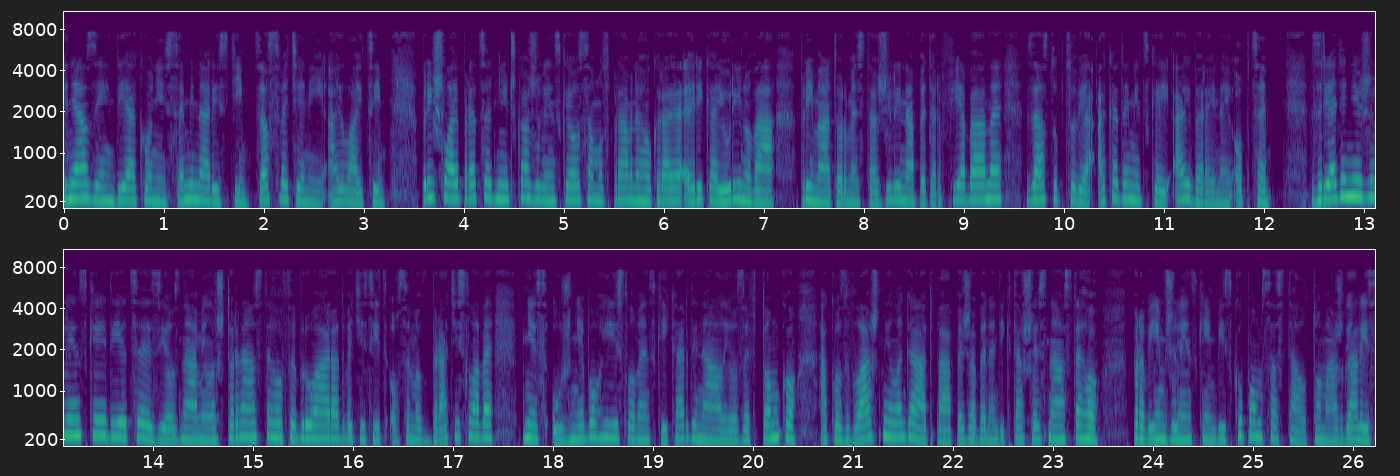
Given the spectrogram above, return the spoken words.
kňazi, diakoni, seminaristi, zasvetení aj lajci. Prišla aj predsedníčka Žilinského samozprávneho kraja Erika Jurinová, primátor mesta Žilina Peter Fiabáne, zástupcovia akademickej aj verejnej obce. Zriadenie Žilinskej diecézy oznámil 14. februára 2008 v Bratislave dnes už nebohý slovenský kardinál Jozef Tomko ako zvláštny legát pápeža Benedikta XVI. Prvým žilinským biskupom sa stal Tomáš Galis.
